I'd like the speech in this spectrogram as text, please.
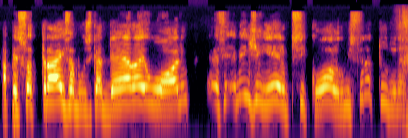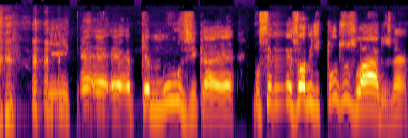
A pessoa traz a música dela, eu olho, é, assim, é meio engenheiro, psicólogo, mistura tudo, né? E é, é- é- porque música, é, você resolve de todos os lados, né?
